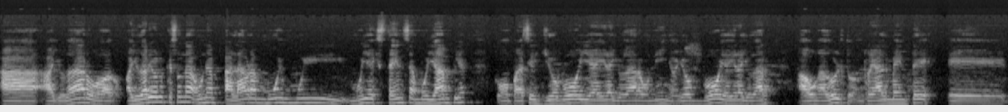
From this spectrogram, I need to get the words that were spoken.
a, ayudar o ayudar yo creo que es una, una palabra muy, muy, muy extensa, muy amplia, como para decir yo voy a ir a ayudar a un niño, yo voy a ir a ayudar a un adulto. Realmente, eh,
